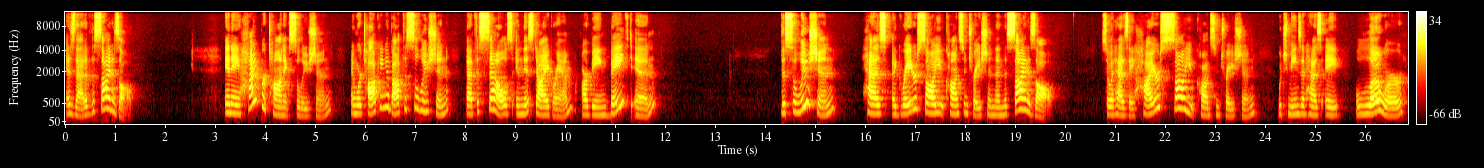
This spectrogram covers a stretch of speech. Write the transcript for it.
as that of the cytosol. In a hypertonic solution, and we're talking about the solution that the cells in this diagram are being bathed in, the solution has a greater solute concentration than the cytosol. So it has a higher solute concentration, which means it has a lower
